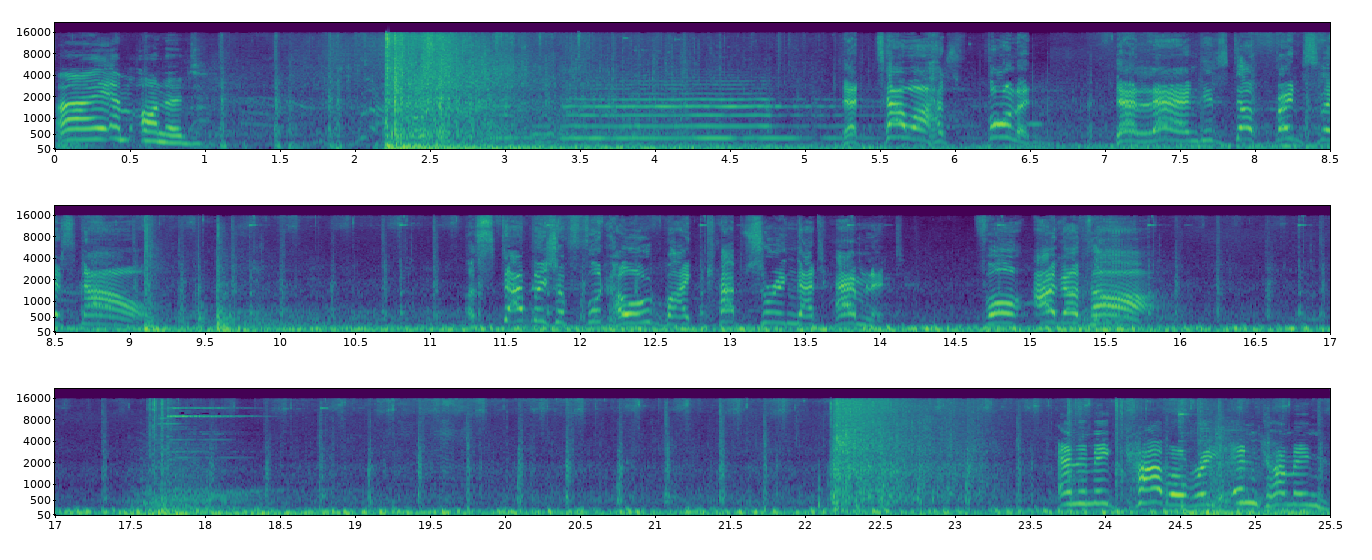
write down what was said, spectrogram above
I am honored. The tower has fallen! Their land is defenseless now! Establish a foothold by capturing that hamlet! For Agatha! Enemy cavalry incoming!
